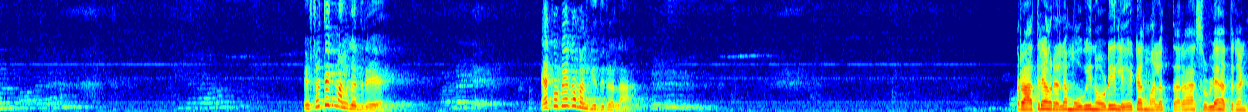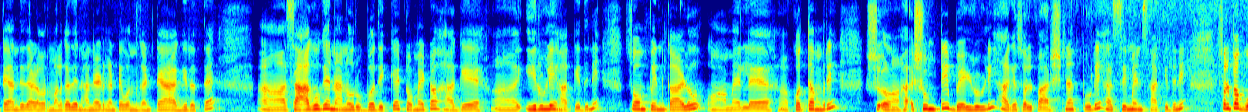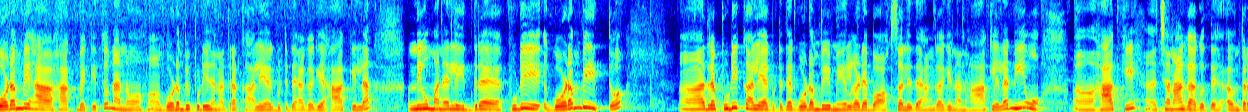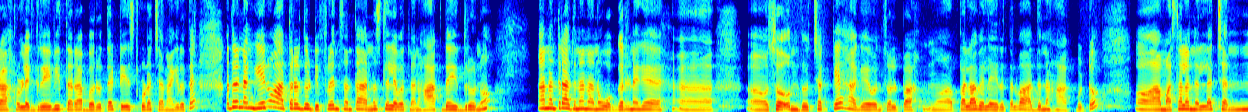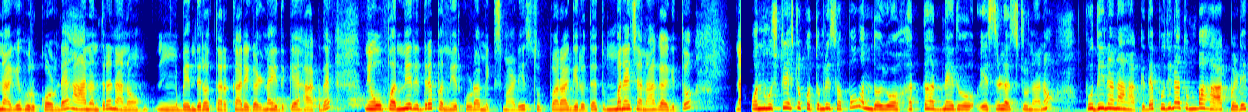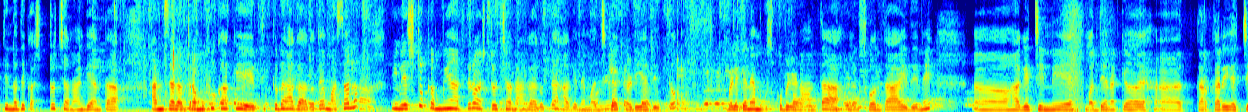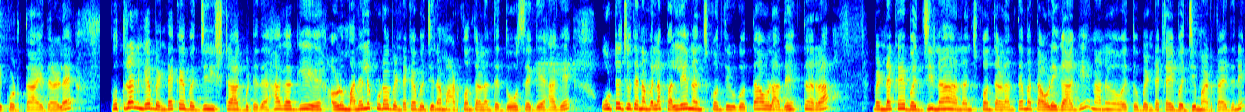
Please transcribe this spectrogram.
ಎಷ್ಟೊತ್ತಿಗೆ ಮಲಗಿದ್ರಿ? ಯಾಕೋ ಬೇಗ ಮಲಗಿದ್ದೀರಲ್ಲ? ರಾತ್ರಿ ಅವರೆಲ್ಲ ಮೂವಿ ನೋಡಿ ಲೇಟಾಗಿ ಮಲಗ್ತಾರ? ಸುಳ್ಳೆ ಹತ್ತು ಗಂಟೆ ಅಂದಿದ್ದಾಳೆ. ಅವ್ರು ಮಲಗೋದೇನು ಹನ್ನೆರಡು ಗಂಟೆ, ಒಂದು ಗಂಟೆ ಆಗಿರುತ್ತೆ. ಸಾಗುಗೆ ನಾನು ರುಬ್ಬೋದಕ್ಕೆ ಟೊಮೆಟೊ ಹಾಗೆ ಈರುಳ್ಳಿ ಹಾಕಿದ್ದೀನಿ ಸೋಂಪಿನ ಕಾಳು ಆಮೇಲೆ ಕೊತ್ತಂಬರಿ ಶುಂಠಿ, ಬೆಳ್ಳುಳ್ಳಿ, ಹಾಗೆ ಸ್ವಲ್ಪ ಅರಿಶಿನದ ಪುಡಿ, ಹಸಿಮೆಣ್ಸು ಹಾಕಿದ್ದೀನಿ. ಸ್ವಲ್ಪ ಗೋಡಂಬಿ ಹಾ, ಹಾಕಬೇಕಿತ್ತು. ನಾನು ಗೋಡಂಬಿ ಪುಡಿ ನನ್ನ ಹತ್ರ ಖಾಲಿಯಾಗಿಬಿಟ್ಟಿದೆ, ಹಾಗಾಗಿ ಹಾಕಿಲ್ಲ. ನೀವು ಮನೇಲಿ ಇದ್ದರೆ ಪುಡಿ ಗೋಡಂಬಿ ಇತ್ತು ಆದರೆ ಪುಡಿ ಖಾಲಿ ಆಗಿಬಿಟ್ಟಿದೆ. ಗೋಡಂಬಿ ಮೇಲ್ಗಡೆ ಬಾಕ್ಸಲ್ಲಿದೆ ಹಾಗಾಗಿ ನಾನು ಹಾಕಲಿಲ್ಲ. ನೀವು ಹಾಕಿ, ಚೆನ್ನಾಗಾಗುತ್ತೆ. ಒಂಥರ ಒಳ್ಳೆ ಗ್ರೇವಿ ಥರ ಬರುತ್ತೆ. ಟೇಸ್ಟ್ ಕೂಡ ಚೆನ್ನಾಗಿರುತ್ತೆ. ಆದರೆ ನನಗೇನು ಆ ಥರದ್ದು ಡಿಫ್ರೆನ್ಸ್ ಅಂತ ಅನ್ನಿಸ್ಲಿಲ್ಲ ಇವತ್ತು. ನಾನು ಹಾಕದೇ ಇದ್ರೂ ಆನಂತರ ಅದನ್ನು ನಾನು ಒಗ್ಗರಣೆಗೆ ಸೊ ಒಂದು ಚಕ್ಕೆ ಹಾಗೆ ಒಂದು ಸ್ವಲ್ಪ ಪಲಾವ್ ಎಲೆ ಇರುತ್ತಲ್ವ ಅದನ್ನು ಹಾಕ್ಬಿಟ್ಟು, ಆ ಮಸಾಲನೆಲ್ಲ ಚೆನ್ನಾಗಿ ಹುರ್ಕೊಂಡೆ. ಆನಂತರ ನಾನು ಬೆಂದಿರೋ ತರಕಾರಿಗಳನ್ನ ಇದಕ್ಕೆ ಹಾಕಿದೆ. ನೀವು ಪನ್ನೀರ್ ಇದ್ದರೆ ಪನ್ನೀರ್ ಕೂಡ ಮಿಕ್ಸ್ ಮಾಡಿ ಸೂಪರಾಗಿರುತ್ತೆ. ತುಂಬಾ ಚೆನ್ನಾಗಾಗಿತ್ತು. ಒಂದು ಮುಷ್ಟಿಯಷ್ಟು ಕೊತ್ತಂಬರಿ ಸೊಪ್ಪು ಒಂದು ಯೋ- ಹತ್ತು ಹದಿನೈದು ಹೆಸಳಷ್ಟು ನಾನು ಪುದೀನನ ಹಾಕಿದ್ದೆ. ಪುದೀನ ತುಂಬ ಹಾಕಬೇಡಿ ತಿನ್ನೋದಕ್ಕೆ ಅಷ್ಟು ಚೆನ್ನಾಗಿ ಅಂತ ಅನ್ಸಲ್ಲ. ಒಂಥರ ಮುಖಕ್ಕೆ ಹಾಕಿ ತಿಕ್ಕದಾಗ ಆಗುತ್ತೆ. ಮಸಾಲ ನೀವು ಎಷ್ಟು ಕಮ್ಮಿ ಹಾಕ್ತಿರೋ ಅಷ್ಟು ಚೆನ್ನಾಗಾಗುತ್ತೆ ಹಾಗೆಯೇ ಮಜ್ಜಿಗೆ ಕಡಿಯೋದಿತ್ತು ಬೆಳಗ್ಗೆನೇ ಮುಗಿಸ್ಕೊಬಿಡೋಣ ಅಂತ ಮುಗಿಸ್ಕೊತಾ ಇದ್ದೀನಿ. ಹಾಗೆ ಚಿನ್ನಿ ಮಧ್ಯಾಹ್ನಕ್ಕೆ ತರಕಾರಿ ಹೆಚ್ಚಿ ಕೊಡ್ತಾ ಇದ್ದಾಳೆ. ಪುತ್ರನಿಗೆ ಬೆಂಡೆಕಾಯಿ ಬಜ್ಜಿ ಇಷ್ಟ ಆಗಿಬಿಟ್ಟಿದೆ. ಹಾಗಾಗಿ ಅವಳು ಮನೇಲೂ ಕೂಡ ಬೆಂಡೆಕಾಯಿ ಬಜ್ಜಿನ ಮಾಡ್ಕೊತಾಳಂತೆ ದೋಸೆಗೆ. ಹಾಗೆ ಊಟದ ಜೊತೆ ನಾವೆಲ್ಲ ಪಲ್ಯ ನಂಚ್ಕೊತೀವಿ ಗೊತ್ತಾ? ಅವಳು ಅದೇ ಥರ ಬೆಂಡೆಕಾಯಿ ಬಜ್ಜಿನ ನಂಚ್ಕೊತಾಳಂತೆ. ಮತ್ತು ಅವಳಿಗಾಗಿ ನಾನು ಇವತ್ತು ಬೆಂಡೆಕಾಯಿ ಬಜ್ಜಿ ಮಾಡ್ತಾಯಿದ್ದೀನಿ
